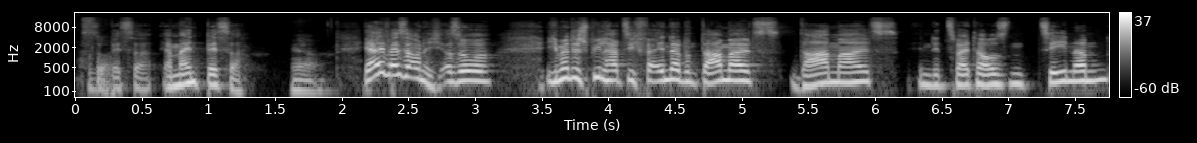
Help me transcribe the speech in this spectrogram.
Also so. besser. Er meint besser. Ja. ja, ich weiß auch nicht. Also, ich meine, das Spiel hat sich verändert und damals, damals in den 2010ern,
